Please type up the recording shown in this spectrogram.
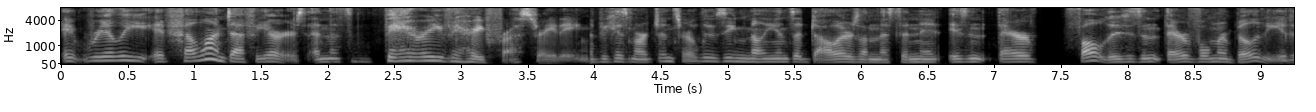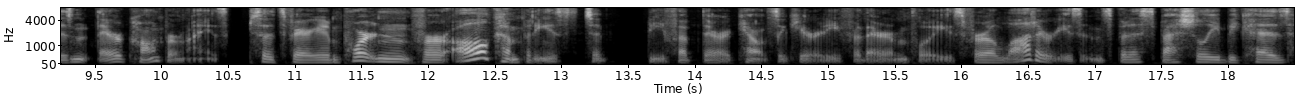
it really it fell on deaf ears and that's very very frustrating because merchants are losing millions of dollars on this and it isn't their fault it isn't their vulnerability it isn't their compromise. So it's very important for all companies to beef up their account security for their employees for a lot of reasons but especially because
